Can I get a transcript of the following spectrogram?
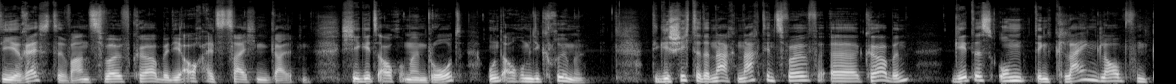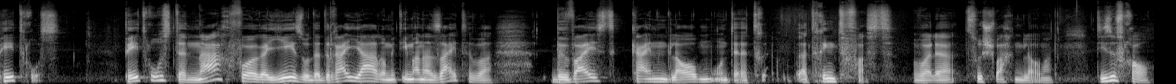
die Reste, waren zwölf Körbe, die auch als Zeichen galten. Hier geht es auch um ein Brot und auch um die Krümel. Die Geschichte danach, nach den zwölf äh, Körben, geht es um den kleinen Glauben von Petrus. Petrus, der Nachfolger Jesu, der drei Jahre mit ihm an der Seite war, beweist keinen Glauben und er tr- ertrinkt fast, weil er zu schwachen Glauben hat. Diese Frau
